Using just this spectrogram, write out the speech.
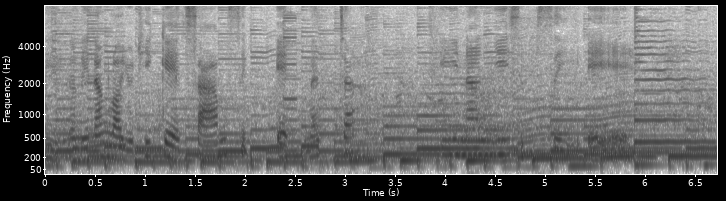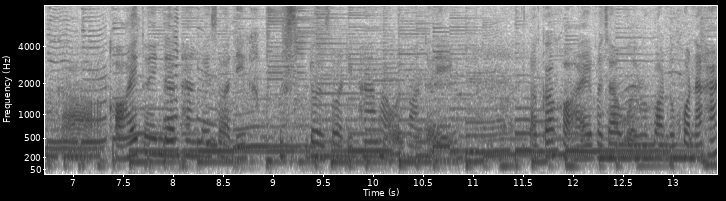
อีกตอนนี้นั่งรออยู่ที่เกต 31 นะจ๊ะ ขอให้ตัวเองเดินทางโดยสวัสดีโดยสวัสดิภาพค่ะอวยพรตัวเอง แล้วก็ขอให้พระเจ้าอวยพรทุกคนนะคะ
